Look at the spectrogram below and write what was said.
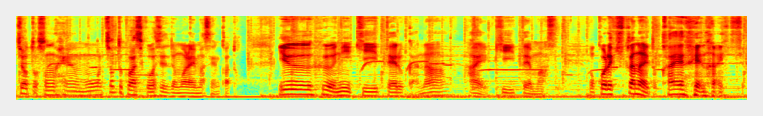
ちょっとその辺もうちょっと詳しく教えてもらえませんかというふうに聞いてるかなはい聞いてます。もうこれ聞かないと帰れないんですよ。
